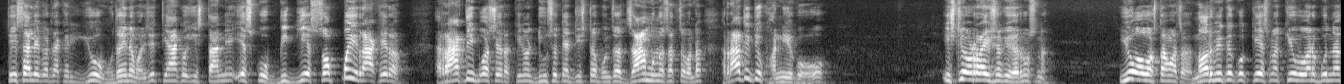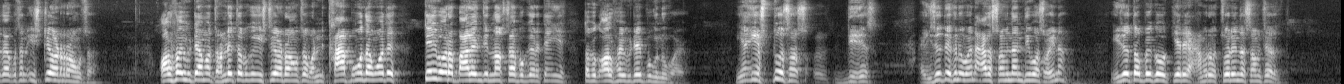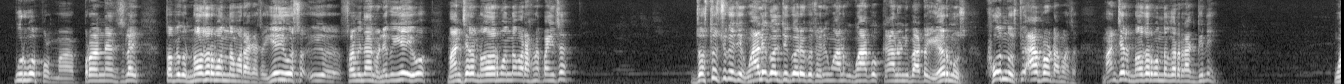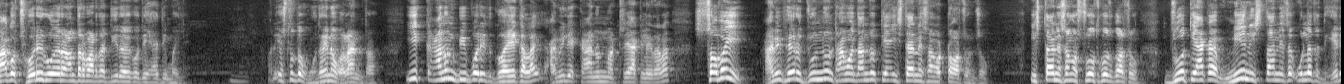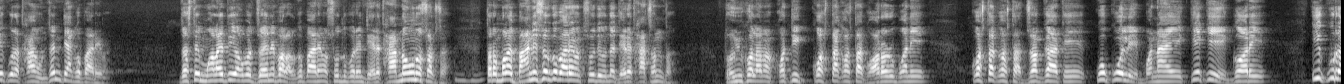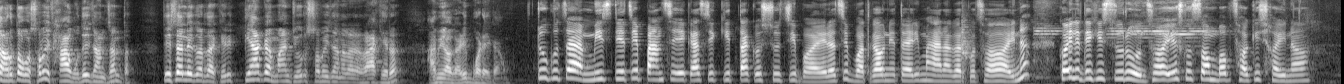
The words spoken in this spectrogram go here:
त्यसैले गर्दाखेरि यो हुँदैन भने चाहिँ त्यहाँको स्थानीय यसको विज्ञ सबै राखेर राति बसेर किनभने दिउँसो त्यहाँ डिस्टर्ब हुन्छ जाम हुनसक्छ भनेर राति त्यो खनिएको हो। स्टे अर्डर आइसक्यो हेर्नुहोस् न। यो अवस्थामा छ। नर्विकको केसमा के भयो भने बुझ्न गएको छन् स्टे अर्डर आउँछ। अल्फाबिटामा झन्डै तपाईँको स्टे अर्डर आउँछ भन्ने थाहा पाउँदा मात्रै त्यही भएर बालेन्जी नक्सा बोकेर त्यहीँ तपाईँको अल्फाबिटै पुग्नु भयो यहाँ यस्तो छ देश। हिजो देख्नु भएन आज संविधान दिवस होइन। हिजो तपाईँको के अरे हाम्रो चोरेन्द्र शमशेर पूर्व प्र- प्रणालीलाई तपाईँको नजरबन्दमा राखेको छ। यही हो संविधान भनेको यही हो। मान्छेलाई नजरबन्दमा राख्न पाइन्छ। जस्तो सुकै चाहिँ उहाँले गल्ती गरेको छ भने उहाँको उहाँको कानुनी बाटो हेर्नुहोस् खोज्नुहोस् त्यो आफ्नो ठाउँमा छ। मान्छेलाई नजरबन्द गरेर राखिदिने। उहाँको छोरी रोएर अन्तर्वार्ता दिइरहेको देखाएको थिएँ मैले। अनि यस्तो त हुँदैन होला नि त। यी कानुन विपरीत गएकालाई हामीले कानुनमा ट्र्याक लिएर सबै हामी फेरि जुन जुन ठाउँमा जान्छौँ त्यहाँ स्थानीयसँग टच हुन्छौँ। स्थानीयसँग सोधखोज गर्छौँ। जो त्यहाँका मेन स्थानीय छ उसलाई त धेरै कुरा थाहा हुन्छ नि त्यहाँको बारेमा। जस्तै मलाई चाहिँ अब जय नेपालहरूको बारेमा सोध्नु पऱ्यो भने धेरै थाहा नहुन सक्छ। तर मलाई बानेश्वरको बारेमा सोध्यो भने त धेरै थाहा छ नि त। धोबी खोलामा कति कस्ता कस्ता घरहरू बने कस्ता कस्ता जग्गा थिए को कोले बनाए के के गरे यी कुराहरू त अब सबै थाहा हुँदै जान्छ नि त। त्यसैले गर्दाखेरि त्यहाँका मान्छेहरू सबैजनालाई राखेर हामी अगाडि बढेका हौँ। टुकुचा मिच्ने चाहिँ पाँच सय एकासी किताको सूची भएर चाहिँ भत्काउने तयारी महानगरको छ होइन? कहिलेदेखि सुरु हुन्छ यसको सम्भव छ कि छैन?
